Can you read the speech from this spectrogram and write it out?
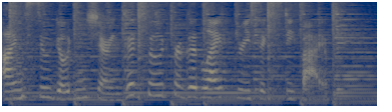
I'm Sue Doden sharing good food for good life 365.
